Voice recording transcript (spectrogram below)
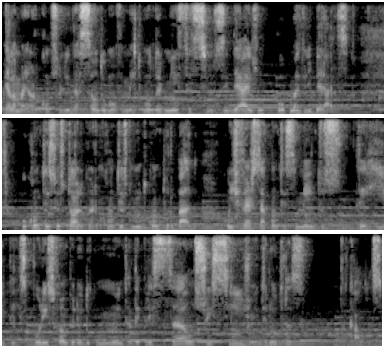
pela maior consolidação do movimento modernista e seus ideais um pouco mais liberais. O contexto histórico era um contexto muito conturbado, com diversos acontecimentos terríveis, por isso foi um período com muita depressão, suicídio, entre outras causas.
